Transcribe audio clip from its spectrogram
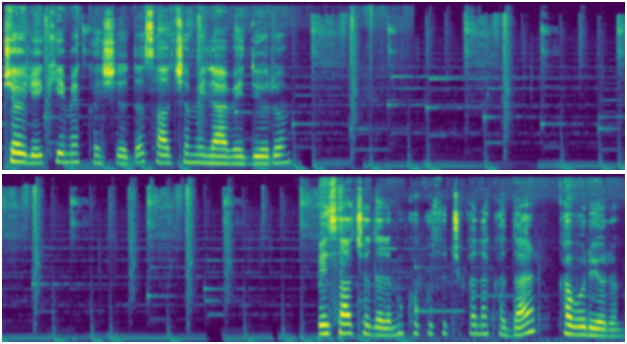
Şöyle 2 yemek kaşığı da salçamı ilave ediyorum. Ve salçalarımın kokusu çıkana kadar kavuruyorum.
